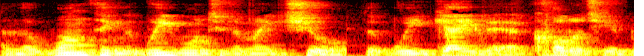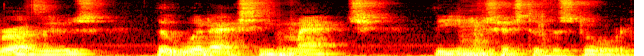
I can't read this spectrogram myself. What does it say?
And the one thing that we wanted to make sure that we gave it a quality of rose that would actually match the interest of the story.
